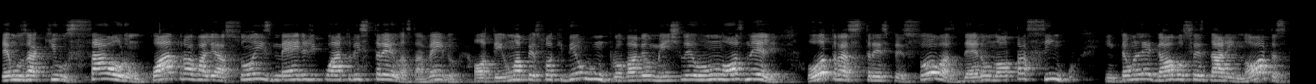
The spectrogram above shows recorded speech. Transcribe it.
Temos aqui o Sauron, quatro avaliações, média de quatro estrelas, tá vendo? Ó, tem uma pessoa que deu um, provavelmente levou um loss nele. Outras três pessoas deram nota 5. Então é legal vocês darem notas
